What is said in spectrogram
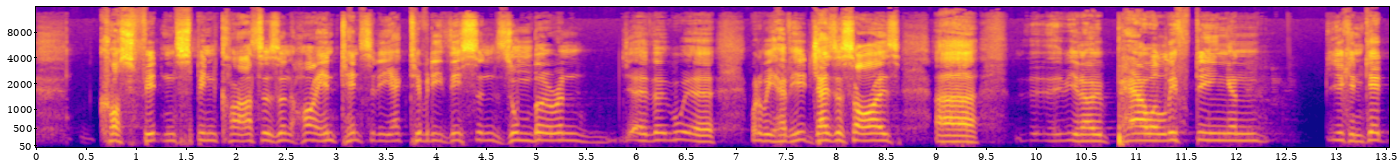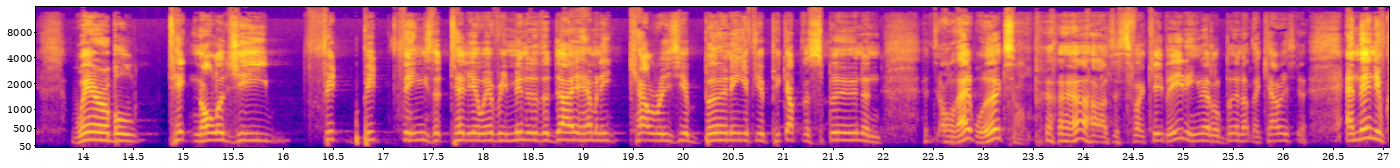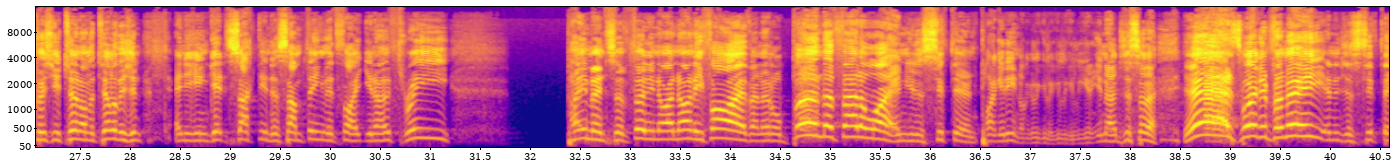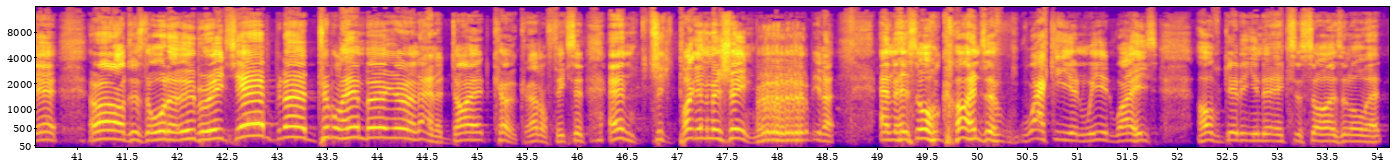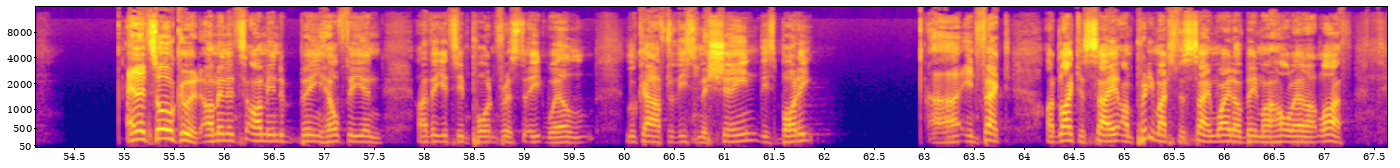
CrossFit and spin classes and high intensity activity, this and Zumba and uh, the, uh, what do we have here? Jazzercise, uh, you know, power lifting, and you can get wearable technology Fitbit things that tell you every minute of the day how many calories you're burning if you pick up the spoon, and oh, that works. Just if I keep eating, that'll burn up the calories. And then, of course, you turn on the television and you can get sucked into something that's like you know three payments of thirty nine ninety five, and it'll burn the fat away. And you just sit there and plug it in, you know, just sort of yeah, it's working for me, and you just sit there. All right, I'll just order Uber Eats, yeah, triple hamburger and, and, a diet coke. That'll fix it. And plug in the machine, you know. And there's all kinds of wacky and weird ways of getting into exercise and all that. And it's all good. I mean, it's I'm into being healthy, and I think it's important for us to eat well, look after this machine, this body. Uh, in fact, I'd like to say I'm pretty much the same weight I've been my whole adult life.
